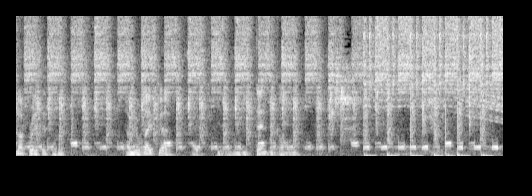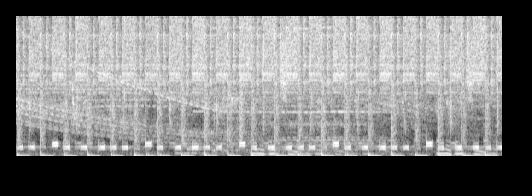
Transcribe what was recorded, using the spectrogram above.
Love Parade Hit oder? Da haben wir auch live gespielt. Also, live gespielt, wie die Dancing gerade. Ne? Das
